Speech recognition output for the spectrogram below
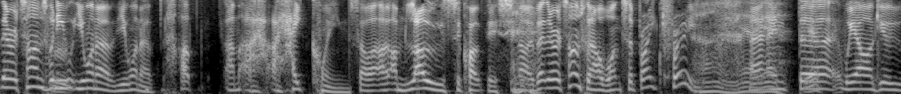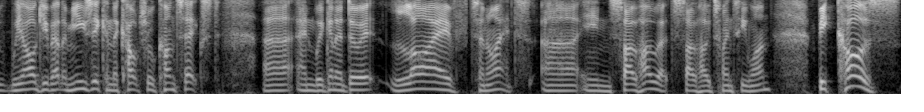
there are times when you you want to you want to. Um, I, I hate Queen, so I, I'm loath to quote this, you know. but there are times when I want to break free, Oh, yeah, Uh, yeah. and uh, we argue we argue about the music and the cultural context, uh, and we're going to do it live tonight uh, in Soho at Soho 21, because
